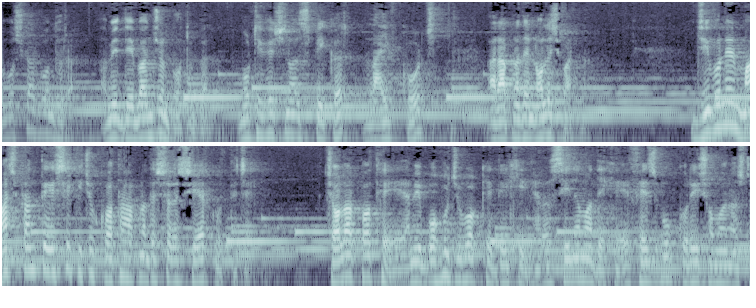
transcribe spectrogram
নমস্কার বন্ধুরা, আমি Debanjan Patkar motivational speaker life coach আর আপনাদের নলেজ পার্টনার জীবনের মাঝ প্রান্তে এসে কিছু কথা আপনাদের সাথে শেয়ার করতে চাই। চলার পথে আমি বহু যুবককে দেখি, যারা সিনেমা দেখে ফেসবুক করেই সময় নষ্ট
